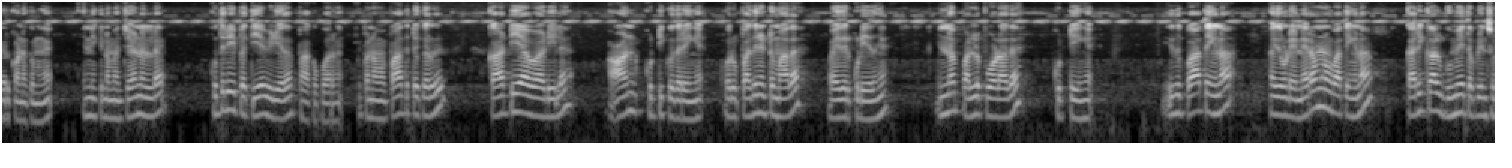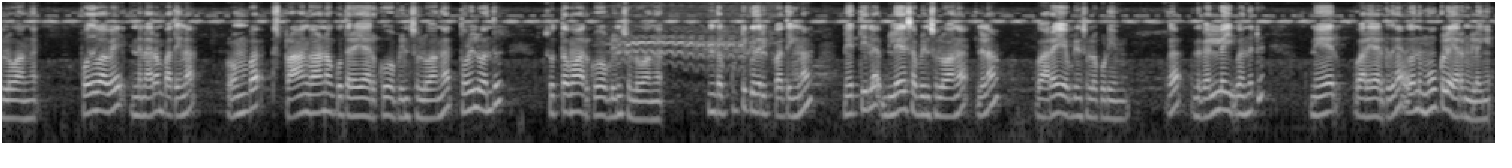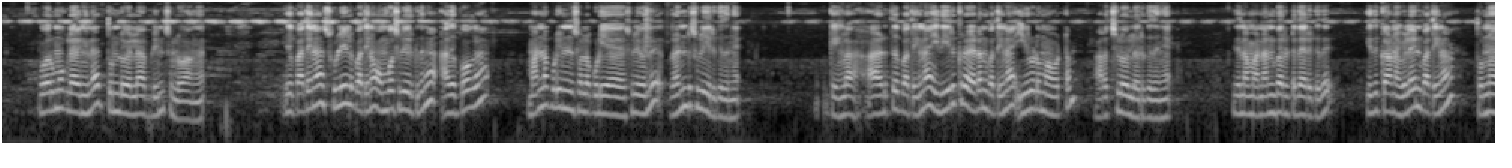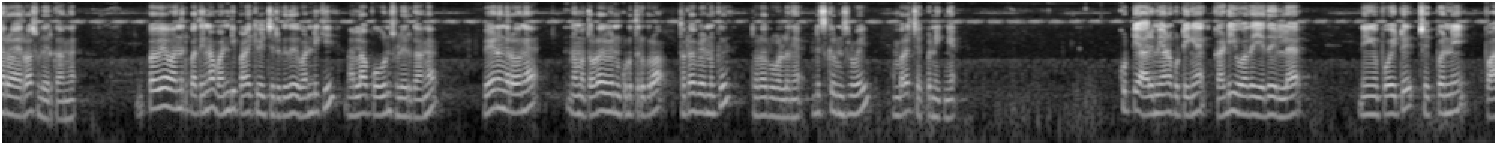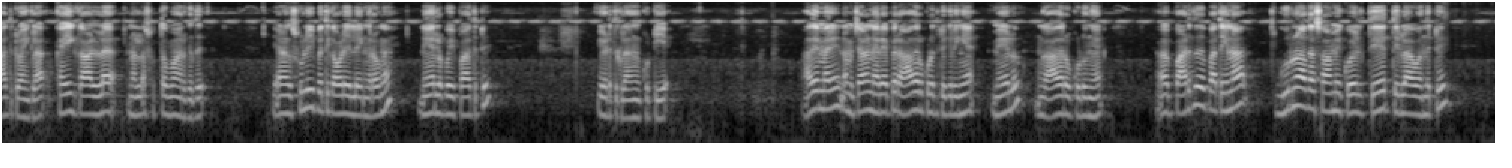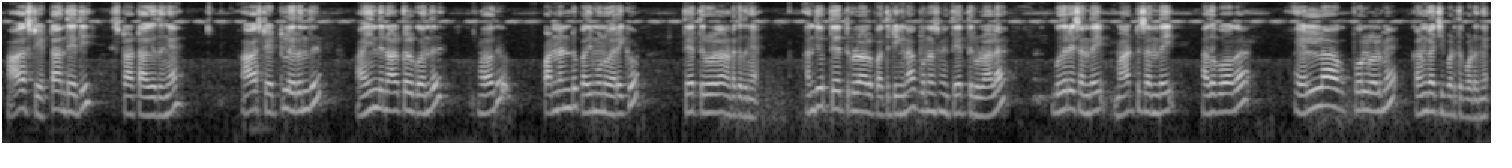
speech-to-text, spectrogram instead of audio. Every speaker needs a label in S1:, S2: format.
S1: பேருக்கு வணக்கமுங்க. இன்றைக்கி நம்ம சேனலில் குதிரையை பற்றிய வீடியோ தான் பார்க்க போகிறோங்க இப்போ நம்ம பார்த்துட்டு இருக்கிறது காட்டியாவாடியில் ஆண் குட்டி குதிரைங்க. ஒரு பதினெட்டு மாத வயது இருக்கக்கூடியதுங்க இன்னும் பல் போடாத குட்டிங்க. இது பார்த்தீங்கன்னா இதனுடைய நிறம்னு பார்த்தீங்கன்னா கரிக்கால் குமேத் அப்படின்னு சொல்லுவாங்க. பொதுவாகவே இந்த நிறம் பார்த்திங்கன்னா ரொம்ப ஸ்ட்ராங்கான குதிரையாக இருக்கும் அப்படின்னு சொல்லுவாங்க. தொழில் வந்து சுத்தமாக இருக்கும் அப்படின்னு சொல்லுவாங்க. இந்த குட்டி குதிரைக்கு பார்த்தீங்கன்னா நெத்தியில் பிளேஸ் அப்படின்னு சொல்லுவாங்க. இல்லைனா வரை அப்படின்னு சொல்லக்கூடிய இந்த வெள்ளை வந்துட்டு நேர் வரையாக இருக்குதுங்க. அது வந்து மூக்கில் இறங்கலைங்க. ஒரு மூக்கில் இறங்கியிருந்தால் துண்டு வெள்ளை அப்படின்னு சொல்லுவாங்க. இது பார்த்திங்கன்னா சுழியில் பார்த்திங்கன்னா ஒம்பது சுழி இருக்குதுங்க. அது போக மண்ணப்புடின்னு சொல்லக்கூடிய சுழி வந்து ரெண்டு சுழி இருக்குதுங்க. ஓகேங்களா? அடுத்து பார்த்திங்கன்னா இது இருக்கிற இடம்னு பார்த்திங்கன்னா ஈரோடு மாவட்டம் அரச்சலூரில் இருக்குதுங்க. இது நம்ம நண்பர்கிட்ட தான் இருக்குது. இதுக்கான விலைன்னு பார்த்தீங்கன்னா தொண்ணூறாயிரரூவா சொல்லியிருக்காங்க. இப்போவே வந்துட்டு பார்த்திங்கன்னா வண்டி பழக்கி வச்சுருக்குது. வண்டிக்கு நல்லா போகுன்னு சொல்லியிருக்காங்க. வேணுங்கிறவங்க நம்ம தொடர் வேணும் கொடுத்துருக்குறோம். தொடர் வேணுக்கு தொடர்பு கொள்ளுங்கள் டிஸ்கிரிப்ஷனில் போய் நம்பரை செக் பண்ணிக்கங்க. குட்டி அருமையான குட்டிங்க. கடி உதை எதுவும் இல்லை. நீங்கள் போயிட்டு செக் பண்ணி பார்த்துட்டு வாங்கிக்கலாம். கை காலில் நல்லா சுத்தமாக இருக்குது. எனக்கு சுழி பற்றி கவலை இல்லைங்கிறவங்க நேரில் போய் பார்த்துட்டு எடுத்துக்கலாங்க குட்டியை. அதே மாதிரி நம்ம சேனல் நிறைய பேர் ஆதரவு கொடுத்துட்ருக்குறீங்க மேலும் உங்கள் ஆதரவு கொடுங்க. இப்போ அடுத்தது பார்த்திங்கன்னா குருநாத சுவாமி கோயில் தேர் திருவிழா வந்துட்டு ஆகஸ்ட் எட்டாம் தேதி ஸ்டார்ட் ஆகுதுங்க. ஆகஸ்ட் எட்டுலேருந்து ஐந்து நாட்களுக்கு வந்து அதாவது பன்னெண்டு பதிமூணு வரைக்கும் தேர் திருவிழா நடக்குதுங்க. அந்தியூர் தேர் திருவிழாவில் பார்த்துட்டிங்கன்னா குருநாதசாமி தேர் திருவிழாவில் குதிரை சந்தை மாட்டு சந்தை அதுபோக எல்லா பொருள்களுமே கண்காட்சிப்படுத்தப்படுங்க.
